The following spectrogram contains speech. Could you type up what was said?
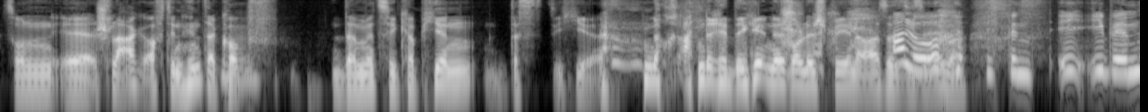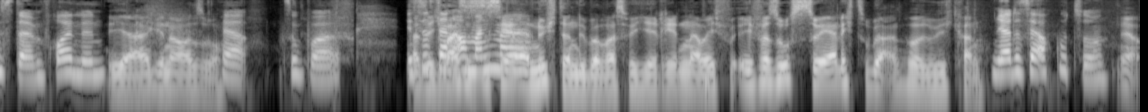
so einen äh, Schlag auf den Hinterkopf, Mhm. damit sie kapieren, dass hier noch andere Dinge eine Rolle spielen, außer Hallo, sie selber. ich bin Ibims, deine Freundin. Ja, genau so. Ja, super. Ist also es ich weiß, es ist sehr ernüchternd, über was wir hier reden, aber ich, ich versuche es so ehrlich zu beantworten, wie ich kann. Ja, das ist ja auch gut so. Ja.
